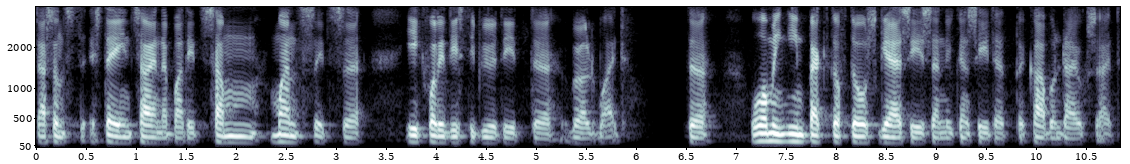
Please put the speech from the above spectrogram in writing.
doesn't st- stay in China, but it's some months it's uh, equally distributed uh, worldwide. The warming impact of those gases, and you can see that the carbon dioxide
